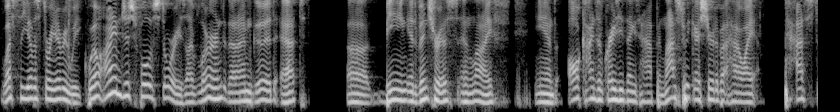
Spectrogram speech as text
Wesley, you have a story every week. Well, I am just full of stories. I've learned that I'm good at uh, being adventurous in life, and all kinds of crazy things happen. Last week, I shared about how I passed.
